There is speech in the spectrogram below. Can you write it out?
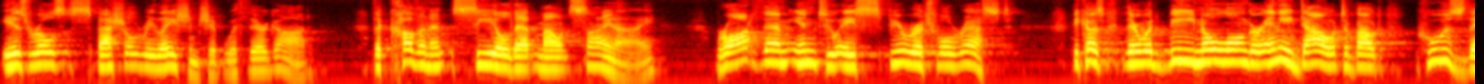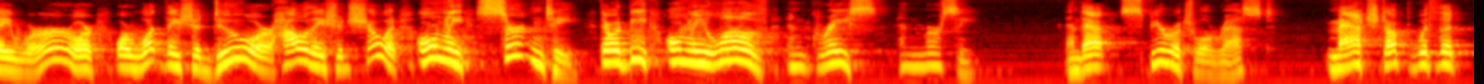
Israel's special relationship with their God, the covenant sealed at Mount Sinai, brought them into a spiritual rest because there would be no longer any doubt about whose they were or, or what they should do or how they should show it. Only certainty. There would be only love and grace and mercy. And that spiritual rest matched up with the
